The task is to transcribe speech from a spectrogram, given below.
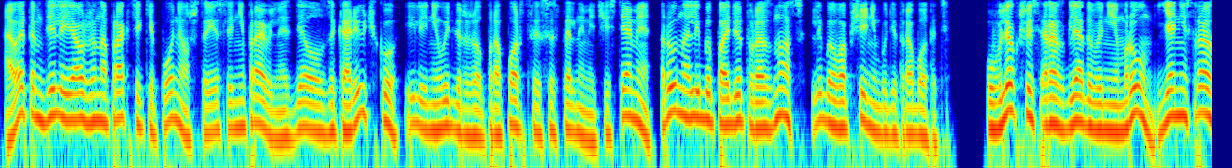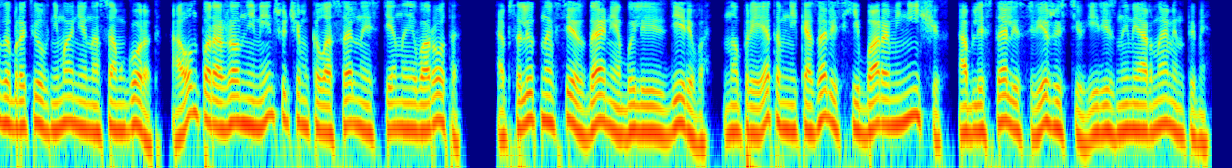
А в этом деле я уже на практике понял, что если неправильно сделал закорючку или не выдержал пропорции с остальными частями, руна либо пойдет в разнос, либо вообще не будет работать. Увлекшись разглядыванием рун, я не сразу обратил внимание на сам город, а он поражал не меньше, чем колоссальные стены и ворота. Абсолютно все здания были из дерева, но при этом не казались хибарами нищих, а блистали свежестью и резными орнаментами.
